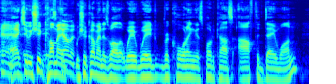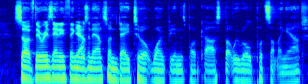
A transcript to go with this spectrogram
Actually, we should it's comment. coming. We should comment as well that we're we're recording this podcast after day one. So if there is anything that was announced on day two, it won't be in this podcast, but we will put something out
